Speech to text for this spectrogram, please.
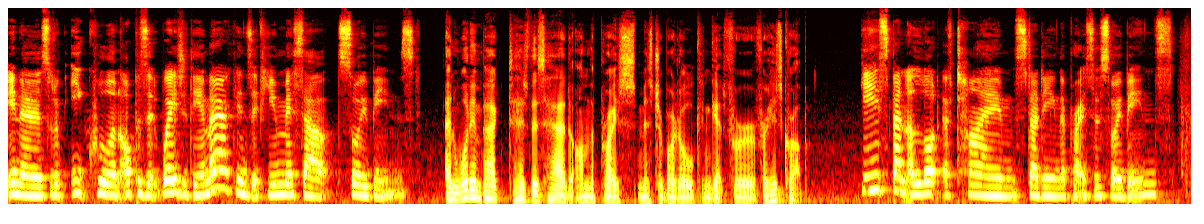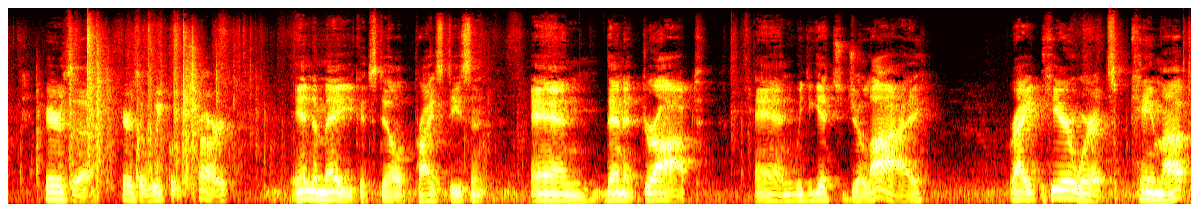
in a sort of equal and opposite way to the Americans if you miss out soybeans. And what impact has this had on the price Mr. Bardole can get for, for his crop? He spent a lot of time studying the price of soybeans. Here's a here's a weekly chart. Into May, you could still price decent, and then it dropped. And when you get to July, right here where it came up,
